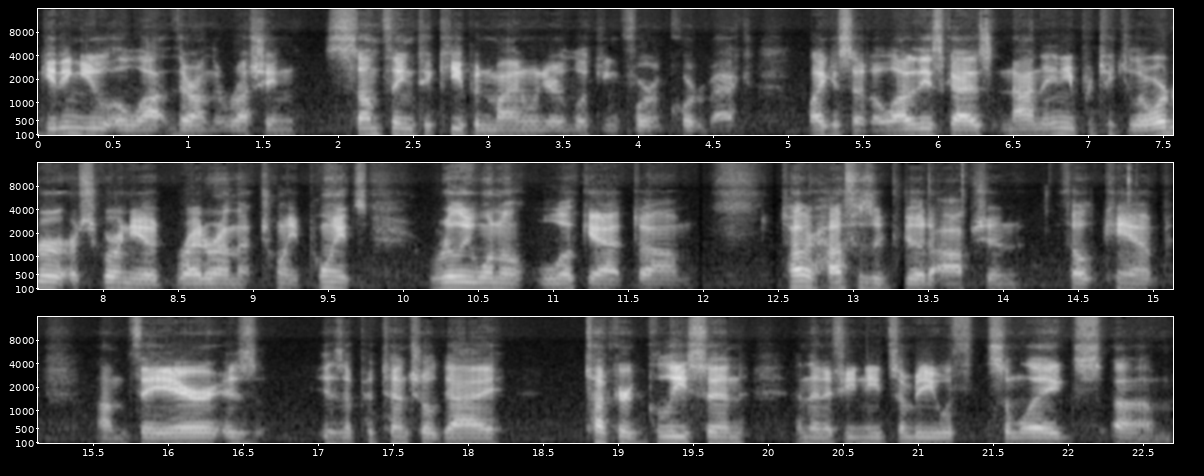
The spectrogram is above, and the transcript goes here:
getting you a lot there on the rushing, something to keep in mind when you're looking for a quarterback. Like I said, a lot of these guys, not in any particular order, are scoring you right around that 20 points. Really want to look at um, Tyler Huff is a good option. Veltkamp, um, is is a potential guy. Tucker Gleason and then if you need somebody with some legs, um,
